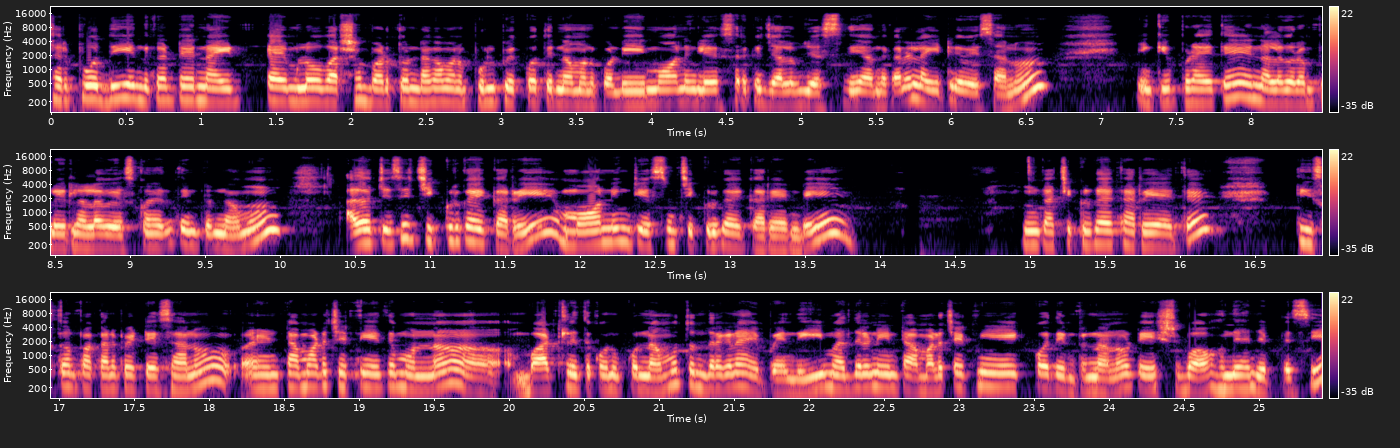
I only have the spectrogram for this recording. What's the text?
సరిపోద్ది. ఎందుకంటే నైట్ టైంలో వర్షం పడుతుండగా మనం పులుపు ఎక్కువ తిన్నాం అనుకోండి మార్నింగ్ లేసరికి జలుబు చేస్తుంది. అందుకని లైట్గా వేసాను ఇంక ఇప్పుడైతే నలుగురం ప్లేట్లలో వేసుకొని అయితే తింటున్నాము. అది వచ్చేసి చిక్కుడుకాయ కర్రీ. మార్నింగ్ చేసిన చిక్కుడుకాయ కర్రీ అండి. ఇంకా చిక్కుడుకాయ కర్రీ అయితే తీసుకొని పక్కన పెట్టేశాను. అండ్ టమాటా చట్నీ అయితే మొన్న బాటిల్ అయితే కొనుక్కున్నాము. తొందరగానే అయిపోయింది. ఈ మధ్యలో నేను టమాటా చట్నీ ఎక్కువ తింటున్నాను. టేస్ట్ బాగుంది అని చెప్పేసి.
